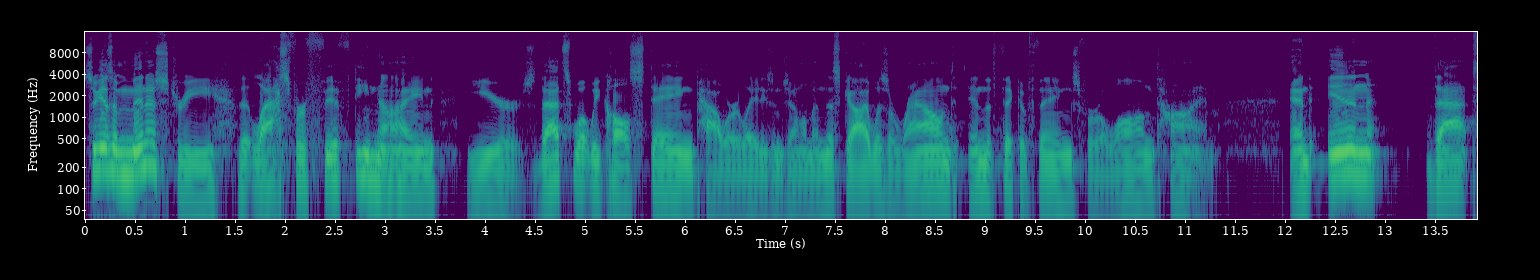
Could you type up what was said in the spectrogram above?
So he has a ministry that lasts for 59 years. That's what we call staying power, ladies and gentlemen. This guy was around in the thick of things for a long time. And in that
